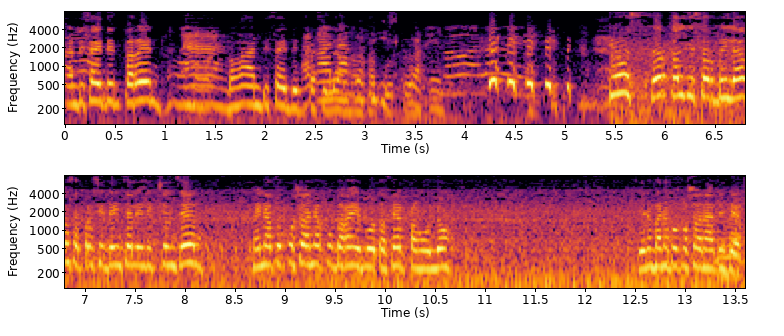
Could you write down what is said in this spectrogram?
Undecided pa rin. Ah. Mga undecided pa sila, mga kaputo. Yes, sir, kalye survey lang sa presidential election, sir. May napupusuan na po ba kayo iboto, sir, Pangulo? Sino ba napupusuan natin, sir?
